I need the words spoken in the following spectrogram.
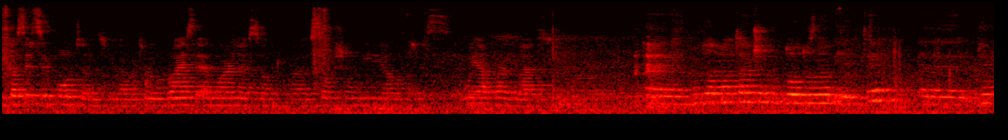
because it's important, you know, to raise the awareness of uh, social media, which is, we are very glad. Ee, burada olmaktan çok mutlu olduğunu belirtti. Ee, dün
